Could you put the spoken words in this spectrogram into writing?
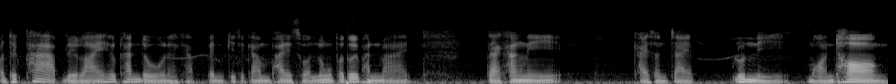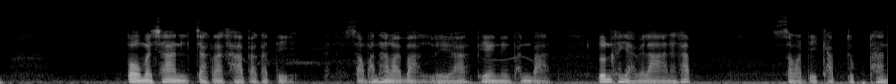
บันทึกภาพหรือไลฟ์ให้ทุกท่านดูนะครับ เป็นกิจกรรมภายในสวนลุงหมูประตุ้ยพันไม้ แต่ครั้งนี้ใครสนใจรุ่นนี้หมอนทอง โปรโมชั่นจากราคาปกติ 2,500 บาท เหลือเพียง 1,000 บาท รุ่นขยายเวลานะครับ สวัสดีครับทุกท่าน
